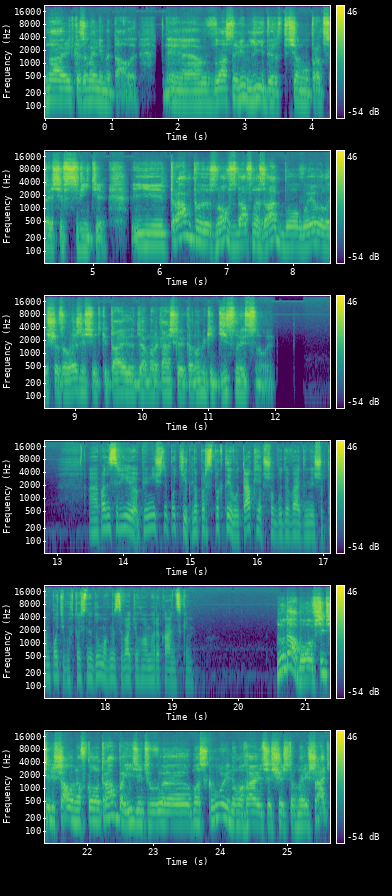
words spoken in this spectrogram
на рідкоземельні метали. Е, власне, він лідер в цьому процесі в світі. І Трамп знов здав назад, бо виявилося, що залежність від Китаю для американської економіки дійсно існує. Е, Пане Сергію, північний потік на перспективу, так, якщо буде введений, щоб там потім хтось не думав називати його американським. Ну да, бо всі ці рішали навколо Трампа їздять в е, Москву і намагаються щось там нарішати.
